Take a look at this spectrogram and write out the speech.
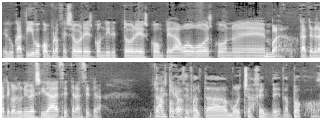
educativo, con profesores, con directores, con pedagogos, con eh, Bueno. catedráticos de universidad, etcétera, etcétera. Entonces, tampoco hace que- falta mucha gente, tampoco.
